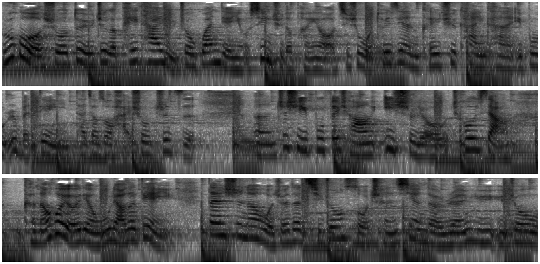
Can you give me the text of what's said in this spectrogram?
如果说对于这个胚胎宇宙观点有兴趣的朋友，其实我推荐可以去看一看一部日本电影，它叫做《海兽之子》。嗯，这是一部非常意识流、抽象，可能会有一点无聊的电影，但是呢，我觉得其中所呈现的人与宇宙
